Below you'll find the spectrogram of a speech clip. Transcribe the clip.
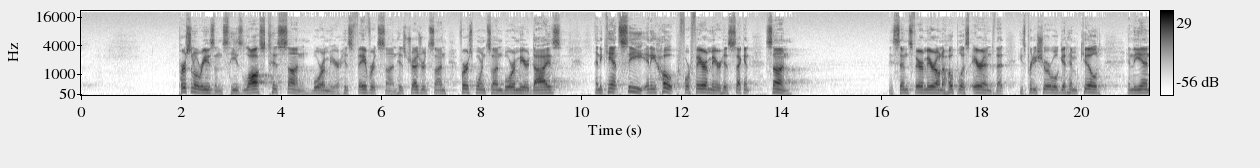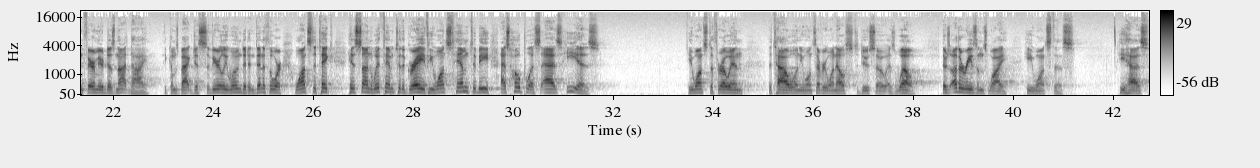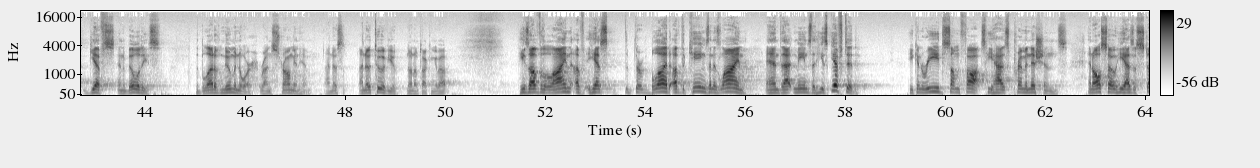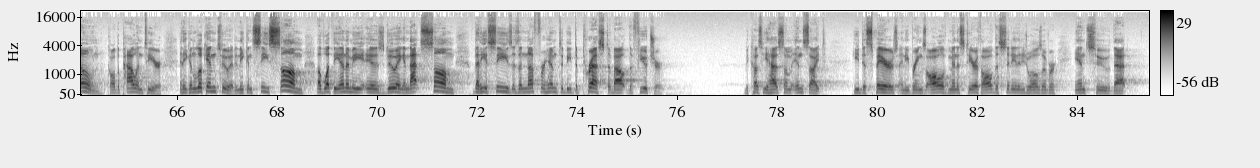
Personal reasons. He's lost his son, Boromir, his favorite son, his treasured son, firstborn son, Boromir, dies, and he can't see any hope for Faramir, his second son. He sends Faramir on a hopeless errand that he's pretty sure will get him killed in the end, Faramir does not die. He comes back just severely wounded, and Denethor wants to take his son with him to the grave. He wants him to be as hopeless as he is. He wants to throw in the towel, and he wants everyone else to do so as well. There's other reasons why he wants this. He has gifts and abilities. The blood of Numenor runs strong in him. I know, I know two of you know what I'm talking about. He's of the line of, he has the, the blood of the kings in his line, and that means that he's gifted. He can read some thoughts, he has premonitions. And also, he has a stone called the Palantir, and he can look into it and he can see some of what the enemy is doing. And that some that he sees is enough for him to be depressed about the future because he has some insight he despairs and he brings all of Minas Tirith, all of the city that he dwells over, into that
